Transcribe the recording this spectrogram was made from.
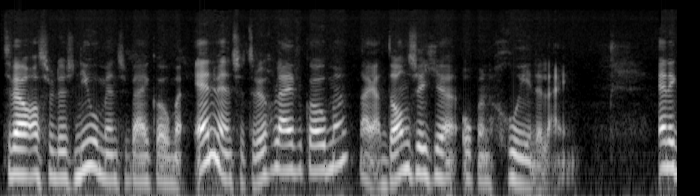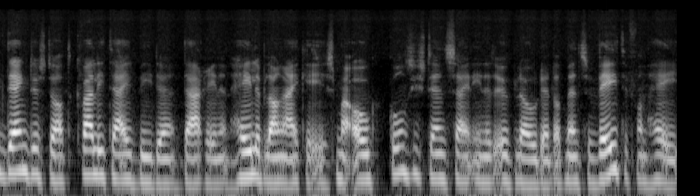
Terwijl als er dus nieuwe mensen bij komen en mensen terug blijven komen, nou ja, dan zit je op een groeiende lijn. En ik denk dus dat kwaliteit bieden daarin een hele belangrijke is, maar ook consistent zijn in het uploaden. Dat mensen weten van hé,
